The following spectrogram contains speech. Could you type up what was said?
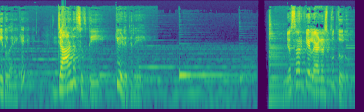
ಇದುವರೆಗೆ ಜಾಣ ಸುದ್ದಿ ಕೇಳಿದರೆ. SRK ladders Puttur.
